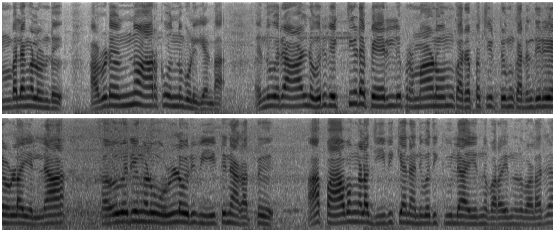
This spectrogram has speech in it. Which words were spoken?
അമ്പലങ്ങളുണ്ട്. അവിടെ ഒന്നും ആർക്കും ഒന്നും പൊളിക്കേണ്ട. എന്ന് ഒരാളുടെ ഒരു വ്യക്തിയുടെ പേരിൽ പ്രമാണവും കരപ്പച്ചിട്ടും കരന്തിരുവയുള്ള എല്ലാ സൗകര്യങ്ങളും ഉള്ള ഒരു വീട്ടിനകത്ത് ആ പാവങ്ങളെ ജീവിക്കാൻ അനുവദിക്കില്ല എന്ന് പറയുന്നത് വളരെ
